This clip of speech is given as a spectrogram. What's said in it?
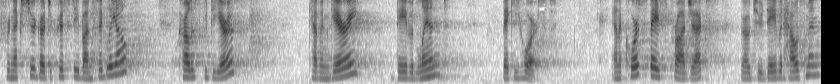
for next year go to Christy Bonfiglio, Carlos Gutierrez, Kevin Gary, David Lind, Becky Horst. And the course based projects go to David Hausman,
